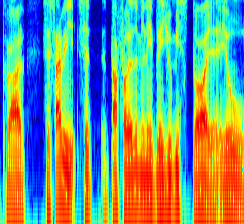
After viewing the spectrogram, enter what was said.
Claro. Você sabe, você tá falando, eu me lembrei de uma história. Eu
